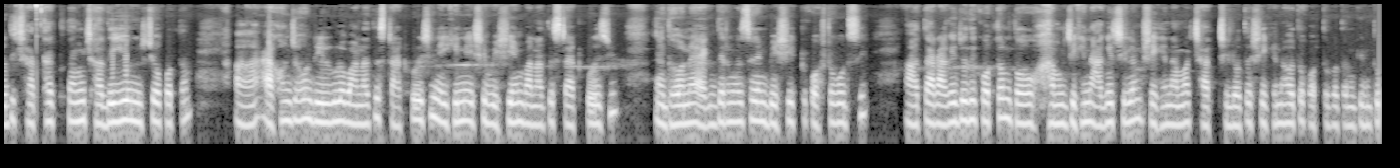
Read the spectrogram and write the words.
যদি ছাদ থাকতো আমি ছাদে গিয়েও নিশ্চয় করতাম। এখন যখন রিলগুলো বানাতে স্টার্ট করেছি এখানে এসে বেশি আমি বানাতে স্টার্ট করেছি। ধরনের এক দেড় মাসে আমি বেশি একটু কষ্ট করছি। আর তার আগে যদি করতাম, তো আমি যেখানে আগে ছিলাম, সেখানে আমার ছাদ ছিল। তো সেখানে হয়তো করতে পারতাম, কিন্তু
